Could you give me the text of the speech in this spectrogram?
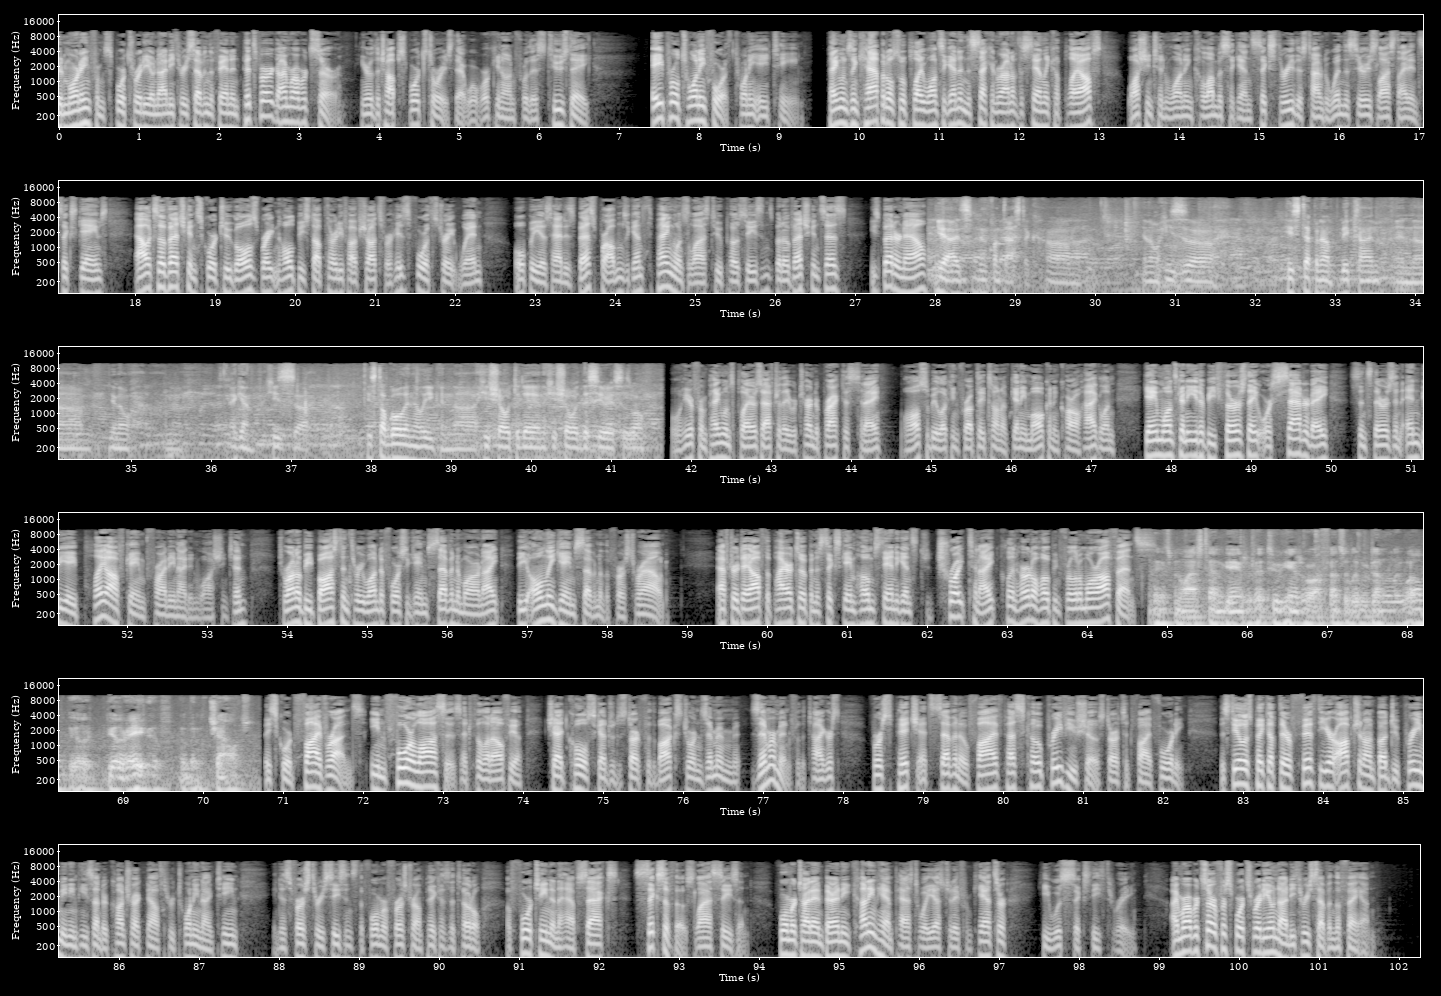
Good morning from Sports Radio 93.7 The Fan in Pittsburgh. I'm Robert Sir. Here are the top sports stories that we're working on for this Tuesday, April 24th, 2018. Penguins and Capitals will play once again in the second round of the Stanley Cup playoffs. Washington won in Columbus again 6-3, this time to win the series last night in six games. Alex Ovechkin scored two goals. Braden Holtby stopped 35 shots for his fourth straight win. Holtby has had his best problems against the Penguins the last two postseasons, but Ovechkin says he's better now. Yeah, it's been fantastic. Um, you know, he's uh, he's stepping up big time, and um, you know, um, again, he's uh, he's top goal in the league, and uh, he showed today, and he showed this series as well. We'll hear from Penguins players after they return to practice today. We'll also be looking for updates on Evgeny Malkin and Carl Hagelin. Game one's going to either be Thursday or Saturday, since there is an NBA playoff game Friday night in Washington. Toronto beat Boston 3 1 to force a game seven tomorrow night, the only game seven of the first round. After a day off, the Pirates open a six game homestand against Detroit tonight. Clint Hurdle hoping for a little more offense. I think it's been the last 10 games. We've had two games where offensively we've done really well, but the other, the other eight have, have been challenged. They scored five runs in four losses at Philadelphia. Chad Kuhl scheduled to start for the Bucs. Jordan Zimmerman, Zimmermann for the Tigers. First pitch at 7:05. Pesco preview show starts at 5:40. The Steelers picked up their fifth-year option on Bud Dupree, meaning he's under contract now through 2019. In his first three seasons, the former first-round pick has a total of 14 and a half sacks, six of those last season. Former tight end Bennie Cunningham passed away yesterday from cancer. He was 63. I'm Robert Sir for Sports Radio 93.7 The Fan.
